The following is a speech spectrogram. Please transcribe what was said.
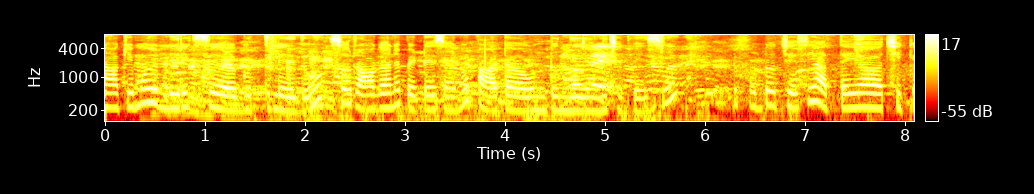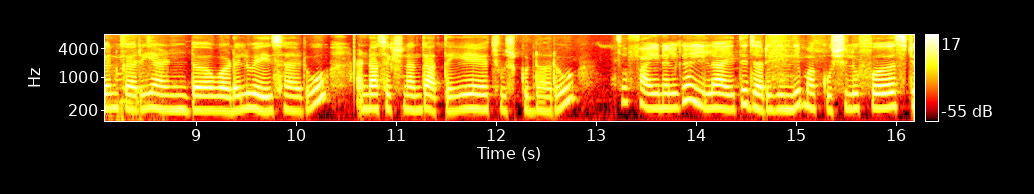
నాకేమో లిరిక్స్ గుర్తులేదు. సో రాగానే పెట్టేశాను పాట ఉంటుంది అని చెప్పేసి. ఫుడ్ వచ్చేసి అత్తయ్య చికెన్ కర్రీ అండ్ వడలు వేశారు. అండ్ ఆ సెక్షన్ అంతా అత్తయ్యే చూసుకున్నారు. సో ఫైనల్గా ఇలా అయితే జరిగింది మా కుషులు ఫస్ట్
